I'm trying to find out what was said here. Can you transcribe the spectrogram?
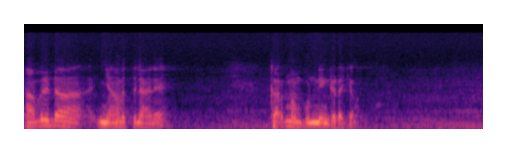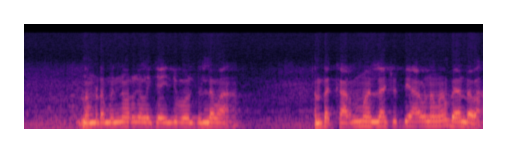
അവരുടെ ജ്ഞാപത്തിലാലെ കർമ്മം പുണ്യം കിടക്കണം. നമ്മുടെ മുന്നോറുകൾ ചേഞ്ച് പോയിട്ടില്ലവാ அந்த கர்மம் எல்லாம் சுத்தி ஆகணுமா வேண்டவா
